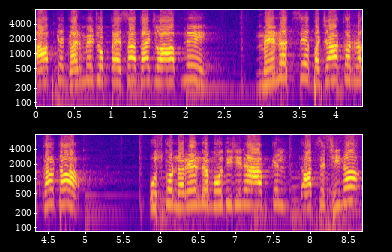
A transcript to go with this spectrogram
आपके घर में जो पैसा था, जो आपने मेहनत से बचा कर रखा था, उसको नरेंद्र मोदी जी ने आपके, आपसे छीना?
